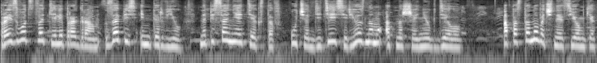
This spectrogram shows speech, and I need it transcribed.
Производство телепрограмм, запись интервью, написание текстов учат детей серьезному отношению к делу. А постановочные съемки,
